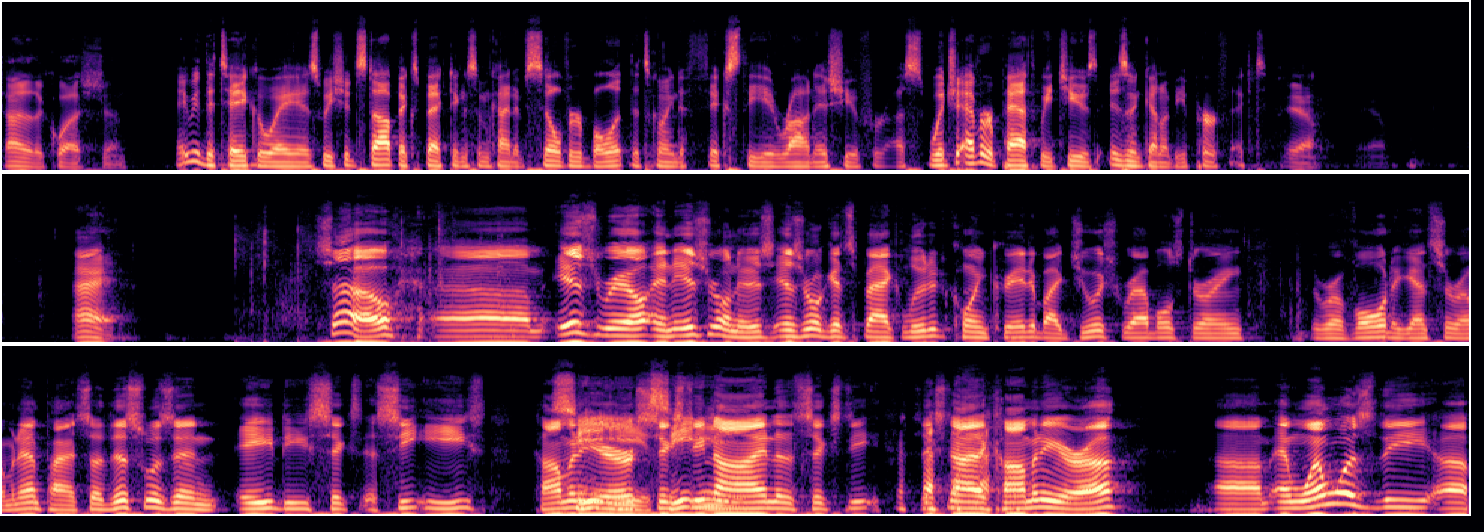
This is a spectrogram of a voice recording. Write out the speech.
kind of the question. Maybe the takeaway is we should stop expecting some kind of silver bullet that's going to fix the Iran issue for us. Whichever path we choose isn't going to be perfect. Yeah. yeah. All right. So, um, Israel, and Israel news, Israel gets back looted coin created by Jewish rebels during the revolt against the Roman Empire. So, this was in AD 6, uh, CE, Common CE, Era, CE. 69 to the 60, 69 of Common Era. Um, and when was the uh,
